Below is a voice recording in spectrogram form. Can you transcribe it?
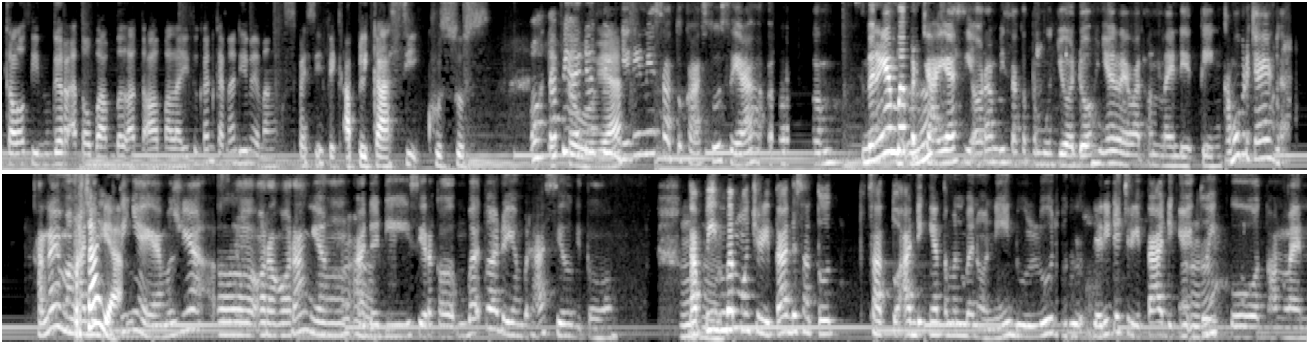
kalau Tinder atau Bumble atau apalah itu kan karena dia memang spesifik aplikasi khusus. Oh, tapi Itu, ada Vin. ya. Jadi ini satu kasus ya. Um, sebenarnya Mbak Hmm. percaya sih orang bisa ketemu jodohnya lewat online dating. Kamu percaya nggak? Karena emang ada Percaya. buktinya ya. Maksudnya uh, orang-orang yang Mm-mm. ada di circle Mbak tuh ada yang berhasil gitu loh. Mm-mm. Tapi Mbak mau cerita ada satu satu adiknya teman Mbak Noni dulu, dulu- jadi dia cerita adiknya itu Mm-mm. ikut online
